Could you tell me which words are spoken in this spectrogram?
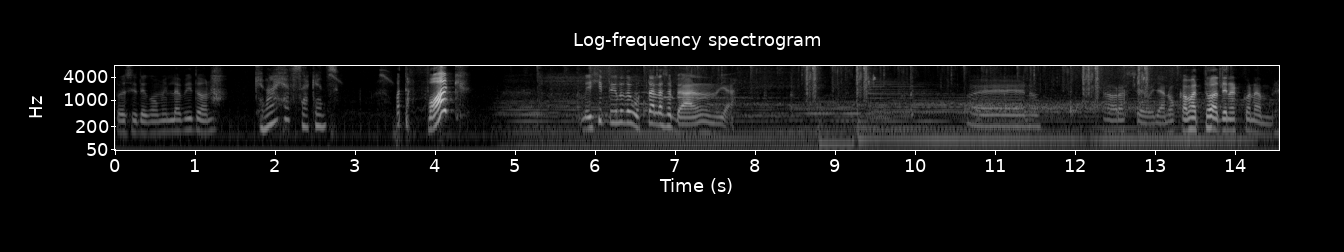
Pero si te comís la pitón. Can I have seconds? What the fuck? Me dijiste que no te gustaba la cerveza. Ah, no, no, ya. Bueno. Ahora sé, ya nunca más te vas a tener con hambre.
